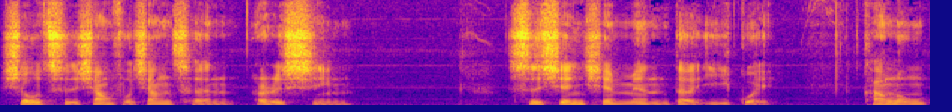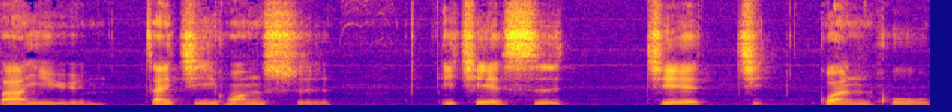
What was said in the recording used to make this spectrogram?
修持相辅相成而行，是先前面的仪轨。康龙巴亦云：在饥荒时，一切事皆关乎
